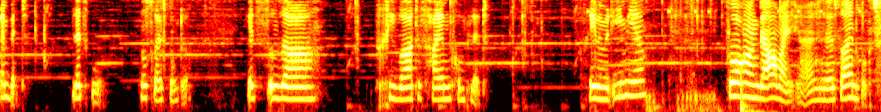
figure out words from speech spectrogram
Ein Bett. Let's go. Plus 30 Punkte. Jetzt ist unser privates Heim komplett. Reden wir mit ihm hier. Vorrang der Arbeit. Ja, er ist beeindruckt.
